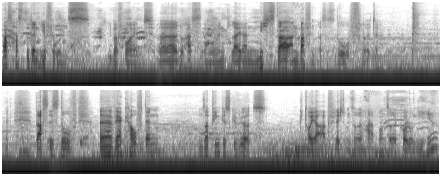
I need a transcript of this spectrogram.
Was hast du denn hier für uns, lieber Freund? Äh, du hast im Moment leider nichts da an Waffen. Das ist doof, Leute. das ist doof. Äh, wer kauft denn unser pinkes Gewürz teuer ab? Vielleicht unsere, unsere Kolonie hier?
